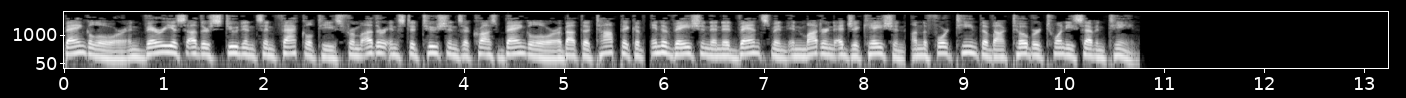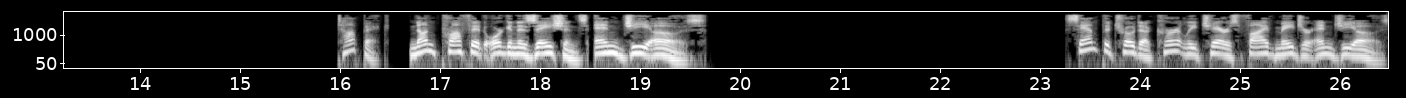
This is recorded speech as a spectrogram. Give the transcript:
Bangalore and various other students and faculties from other institutions across Bangalore about the topic of innovation and advancement in modern education on 14 October 2017. Non-profit organizations NGOs Sam Pitroda currently chairs five major NGOs.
